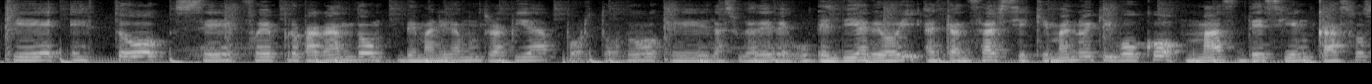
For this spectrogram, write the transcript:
que esto se fue propagando de manera muy rápida por toda eh, la ciudad de Daegu. El día de hoy alcanzar, si es que mal no equivoco, más de 100 casos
